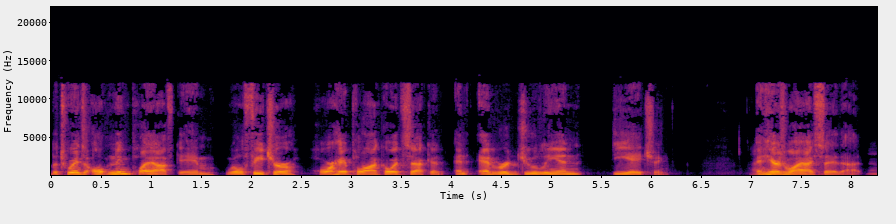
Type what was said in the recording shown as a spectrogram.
The Twins' opening playoff game will feature Jorge Polanco at second and Edouard Julien DHing. And here's why I say that. Yeah.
